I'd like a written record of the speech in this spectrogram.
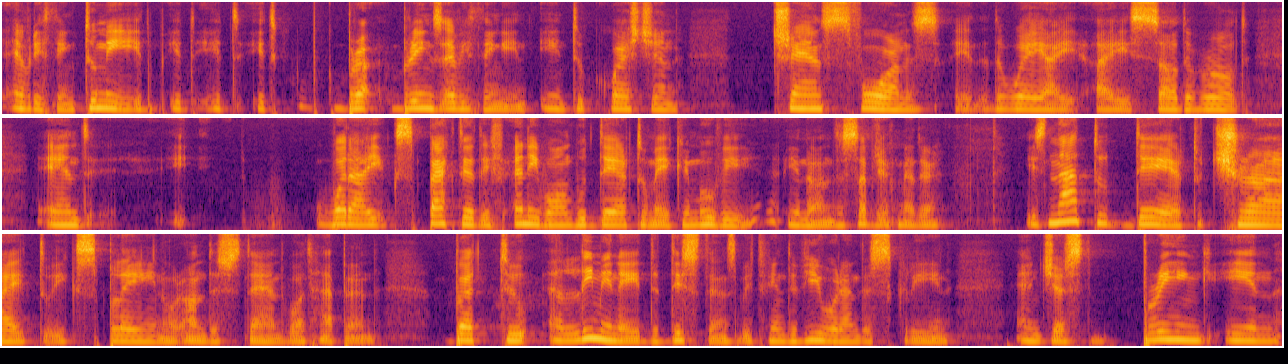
everything. To me it it it, it br- brings everything in, into question transforms eh, the way I, I saw the world. And eh, what I expected if anyone would dare to make a movie you know on the subject matter is not to dare to try to explain or understand what happened but to eliminate the distance between the viewer and the screen and just bring in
